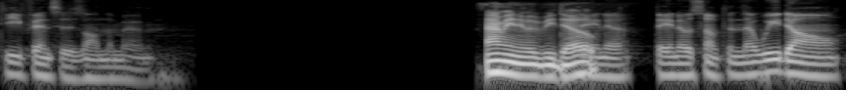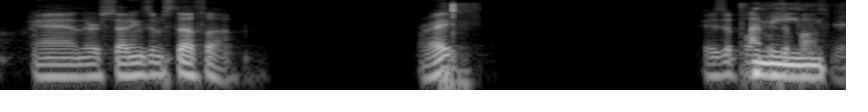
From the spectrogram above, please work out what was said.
defenses on the moon. I mean, it would be dope. They know they know something that we don't, and they're setting some stuff up. Right? Is it, pl- I is it mean, possible?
